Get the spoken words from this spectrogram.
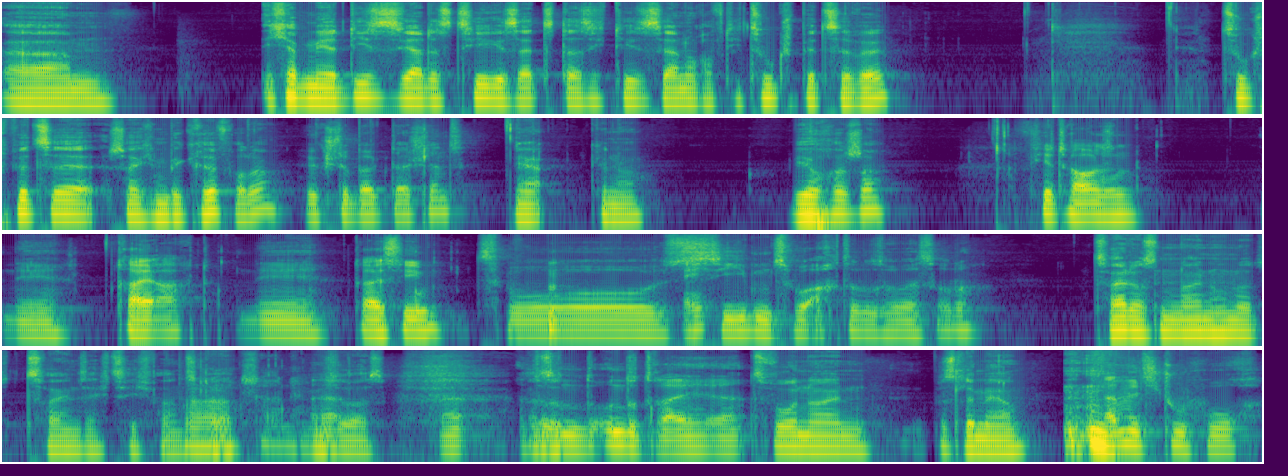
Ähm, ich habe mir dieses Jahr das Ziel gesetzt, dass ich dieses Jahr noch auf die Zugspitze will. Zugspitze ist euch ein Begriff, oder? Höchste Berg Deutschlands? Ja, genau. Wie hoch ist er? 4000, Nee, 3,8, nee. 3,7. 2,7, 2,8 oder sowas, oder? 2962 waren es, Ah, glaube ich. Irgendwie sowas. Ja, also, Also- unter, unter drei, ja. 2,9, ein bisschen mehr. Da willst du hoch.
